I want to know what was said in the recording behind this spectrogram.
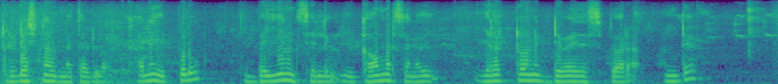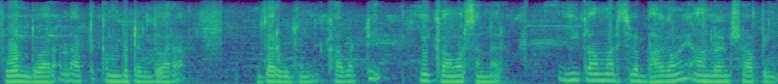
ట్రెడిషనల్ మెథడ్లో. కానీ ఇప్పుడు ఈ బయ్యింగ్ సెల్లింగ్ ఈ కామర్స్ అనేది ఎలక్ట్రానిక్ డివైజెస్ ద్వారా అంటే ఫోన్ ద్వారా లేకపోతే కంప్యూటర్ ద్వారా జరుగుతుంది. కాబట్టి ఈ కామర్స్ అన్నారు. ఈ కామర్స్లో భాగమే online shopping.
